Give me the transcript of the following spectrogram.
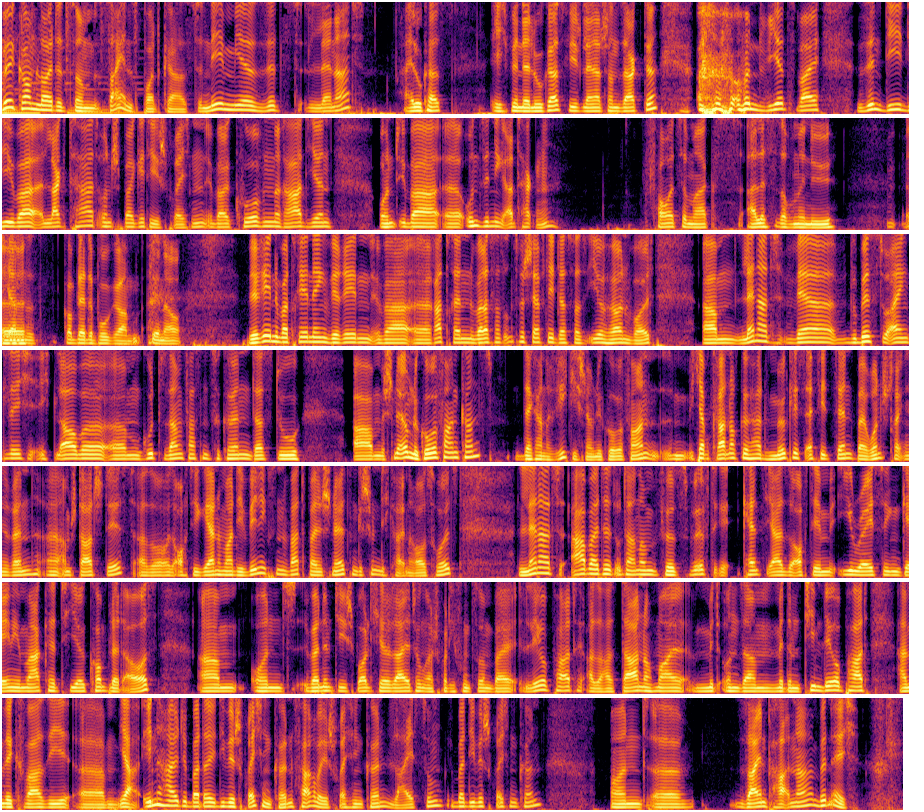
Willkommen Leute zum Science Podcast. Neben mir sitzt Lennart. Hi Lukas. Ich bin der Lukas, wie Lennart schon sagte. Und wir zwei sind die, die über Laktat und Spaghetti sprechen, über Kurven, Radien und über äh, unsinnige Attacken. VHC Max, alles ist auf dem Menü. Wir äh, haben das komplette Programm. Genau. Wir reden über Training, wir reden über äh, Radrennen, über das, was uns beschäftigt, das, was ihr hören wollt. Ähm, Lennart, wer du bist du eigentlich? Ich glaube, ähm, gut zusammenfassen zu können, dass du ähm, schnell um eine Kurve fahren kannst. Der kann richtig schnell um die Kurve fahren. Ähm, ich habe gerade noch gehört, möglichst effizient bei Rundstreckenrennen äh, am Start stehst. Also auch die gerne mal die wenigsten Watt bei den schnellsten Geschwindigkeiten rausholst. Lennart arbeitet unter anderem für Swift, kennt sich also auf dem E-Racing Gaming Market hier komplett aus ähm, und übernimmt die sportliche Leitung oder sportliche Funktion bei Leopard. Also hat da nochmal mit unserem, mit dem Team Leopard haben wir quasi ähm, ja, Inhalte, über die, wir sprechen können, Fahrer, über die wir sprechen können, Leistung, über die wir sprechen können. Und äh, sein Partner bin ich.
